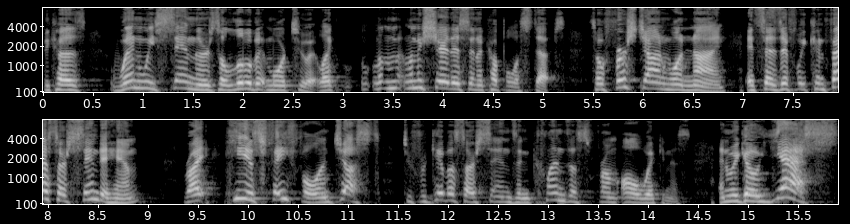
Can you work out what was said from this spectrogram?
Because when we sin, there's a little bit more to it. Like, let me share this in a couple of steps. So 1 John 1 9, it says, if we confess our sin to him, right, he is faithful and just to forgive us our sins and cleanse us from all wickedness. And we go, yes,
